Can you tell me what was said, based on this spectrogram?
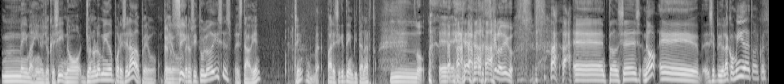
Me imagino yo que sí. No, yo no lo mido por ese lado, pero, Pero pero, sí. pero si tú lo dices, está bien. Sí, parece que te invitan harto. No. Eh, Por eso es que lo digo. eh, entonces, no, eh, se pidió la comida y todo el cuento.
